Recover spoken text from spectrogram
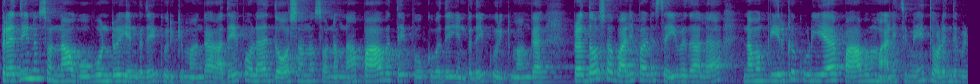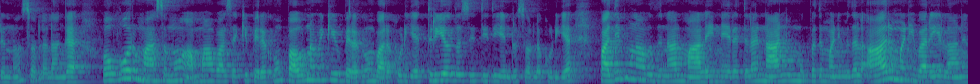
பிரதின்னு சொன்னால் ஒவ்வொன்று என்பதை குறிக்குமாங்க. அதே போல் தோஷம்னு சொன்னோம்னா பாவத்தை போக்குவது என்பதை குறிக்குமாங்க. பிரதோஷ வழிபாடு செய்வதால் நமக்கு இருக்கக்கூடிய பாவம் அனைத்துமே தொலைந்து விடணும் சொல்லலாங்க. ஒவ்வொரு மாதமும் அமாவாசைக்கு பிறகும் பௌர்ணமிக்கு பிறகும் வரக்கூடிய திரியோதசி திதி என்று சொல்லக்கூடிய பதிமூணாவது நாள் மாலை நேரத்தில் நான்கு முப்பது மணி முதல் ஆறு மணி வரையிலான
